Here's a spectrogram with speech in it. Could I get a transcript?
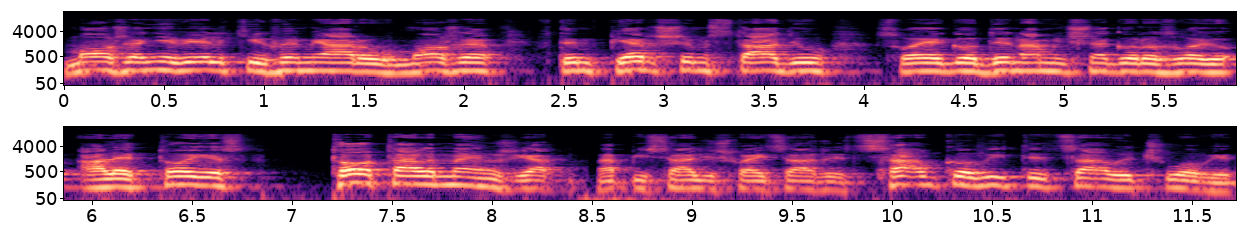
może niewielkich wymiarów, może w tym pierwszym stadium swojego dynamicznego rozwoju, ale to jest total męż, jak napisali Szwajcarzy, całkowity cały człowiek.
